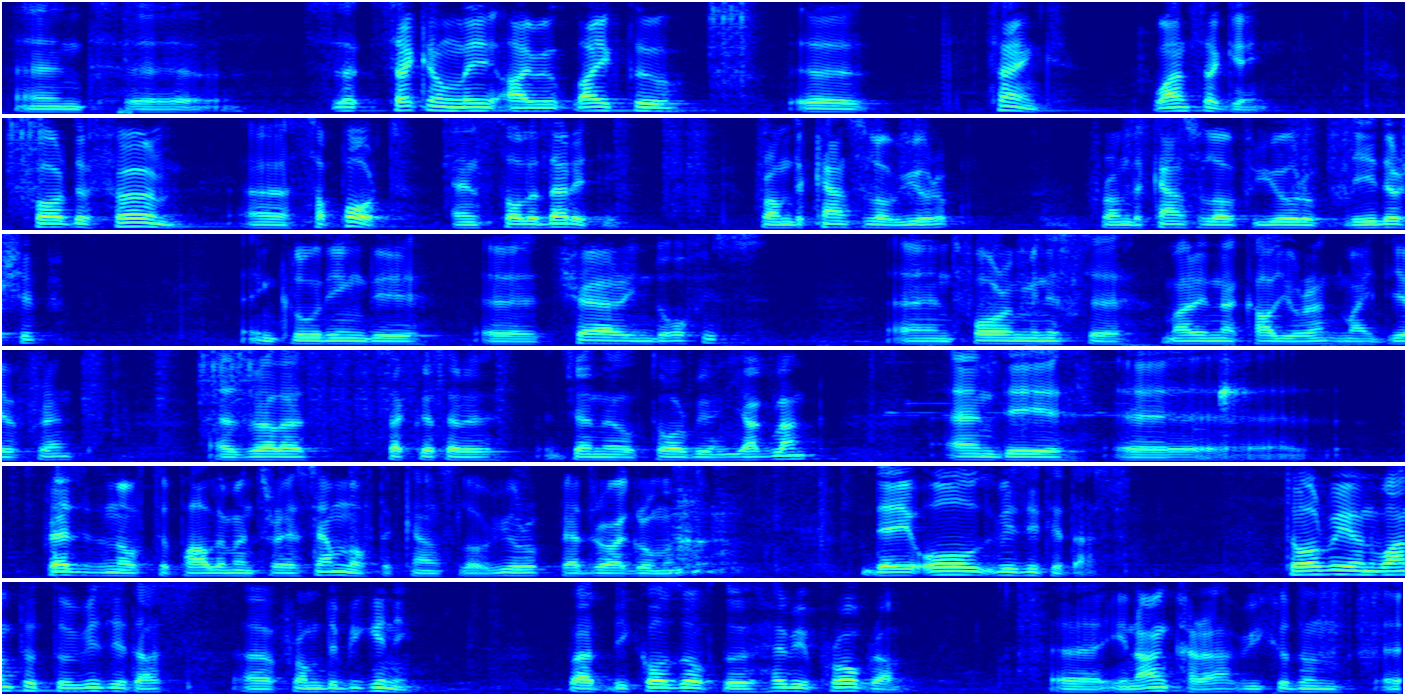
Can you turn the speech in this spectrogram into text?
And uh, se secondly, I would like to uh, thank once again for the firm support and solidarity from the Council of Europe, from the Council of Europe leadership, including the uh, chair in the office and Foreign Minister Marina Kaljurand, my dear friend, as well as Secretary General Thorbjørn Jagland and the uh, President of the Parliamentary Assembly of the Council of Europe, Pedro Agramunt. They all visited us. Thorbjørn wanted to visit us uh, from the beginning, but because of the heavy program uh, in Ankara, we couldn't uh,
